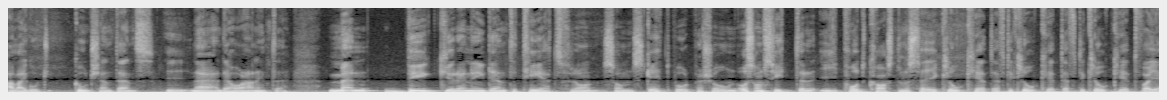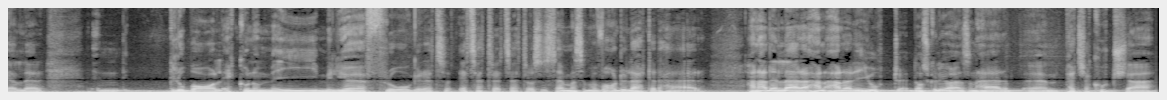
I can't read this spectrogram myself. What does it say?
alla god, godkänt ens. I, nej, det har han inte. Men bygger en identitet från, som skateboardperson och som sitter i podcasten och säger klokhet efter klokhet efter klokhet vad gäller global ekonomi, miljöfrågor etc. etc. Och så säger man sig, men vad har du lärt dig det här? Han hade en lärare, han, han hade gjort, de skulle göra en sån här um, Pecha Kucha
